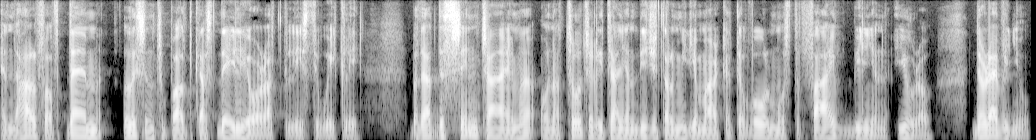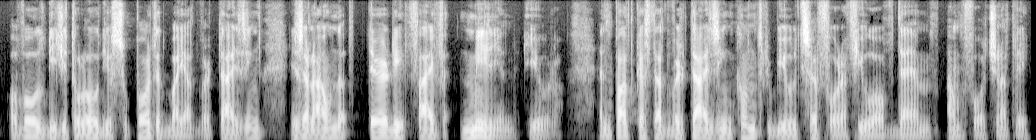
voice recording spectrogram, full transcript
and half of them listen to podcasts daily or at least weekly. But at the same time, on a total Italian digital media market of almost 5 billion euro, the revenue of all digital audio supported by advertising is around 35 million euro. And podcast advertising contributes for a few of them, unfortunately.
